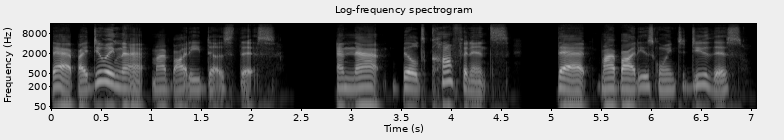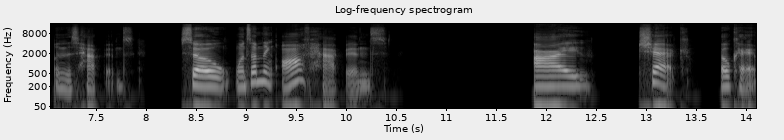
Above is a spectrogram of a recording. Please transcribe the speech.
That by doing that, my body does this. And that builds confidence that my body is going to do this when this happens. So when something off happens, I check, okay,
